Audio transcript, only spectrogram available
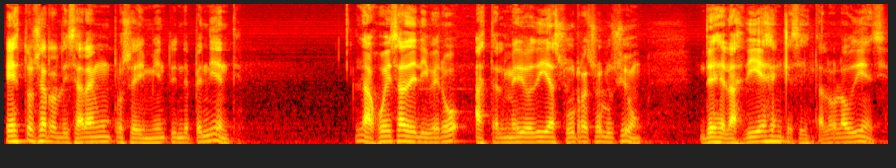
Esto se realizará en un procedimiento independiente. La jueza deliberó hasta el mediodía su resolución desde las 10 en que se instaló la audiencia.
